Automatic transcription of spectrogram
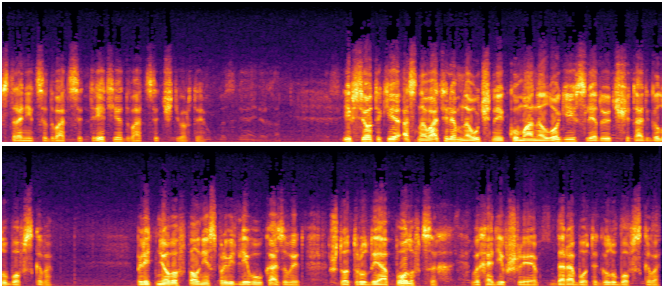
страницы 23-24. И все-таки основателем научной куманологии следует считать Голубовского. Плетнева вполне справедливо указывает, что труды о половцах выходившие до работы Голубовского,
